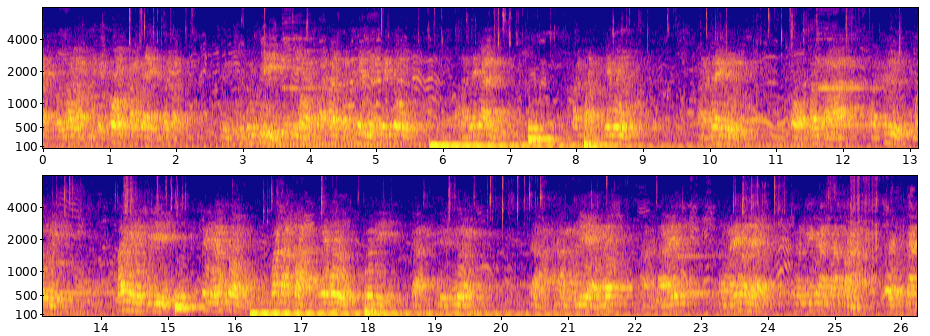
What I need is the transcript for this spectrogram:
กเราต้องมาที่เป็นข้อตั้งแต่นะครับถึงทุกที่ที่รองบานเข้ากับเส้นเลือเส้นโตได้ด้านรับบาดเจ็บอ่าได้เรื่องของภาษาก็คือบริ ถ้าเงินดีเป็นย่างก่อนมาตาบาทเอโบตัวนี้จากเรื่องจากทางเรียนเนาะอ่านไว้สมัยมาแล้วมันมีการตาบาทออกกัน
